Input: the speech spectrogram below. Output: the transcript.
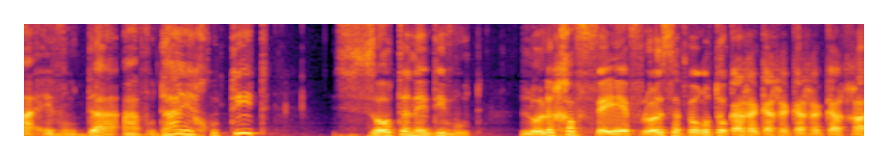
העבודה, העבודה האיכותית, זאת הנדיבות. לא לחפף, לא לספר אותו ככה, ככה, ככה, ככה,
